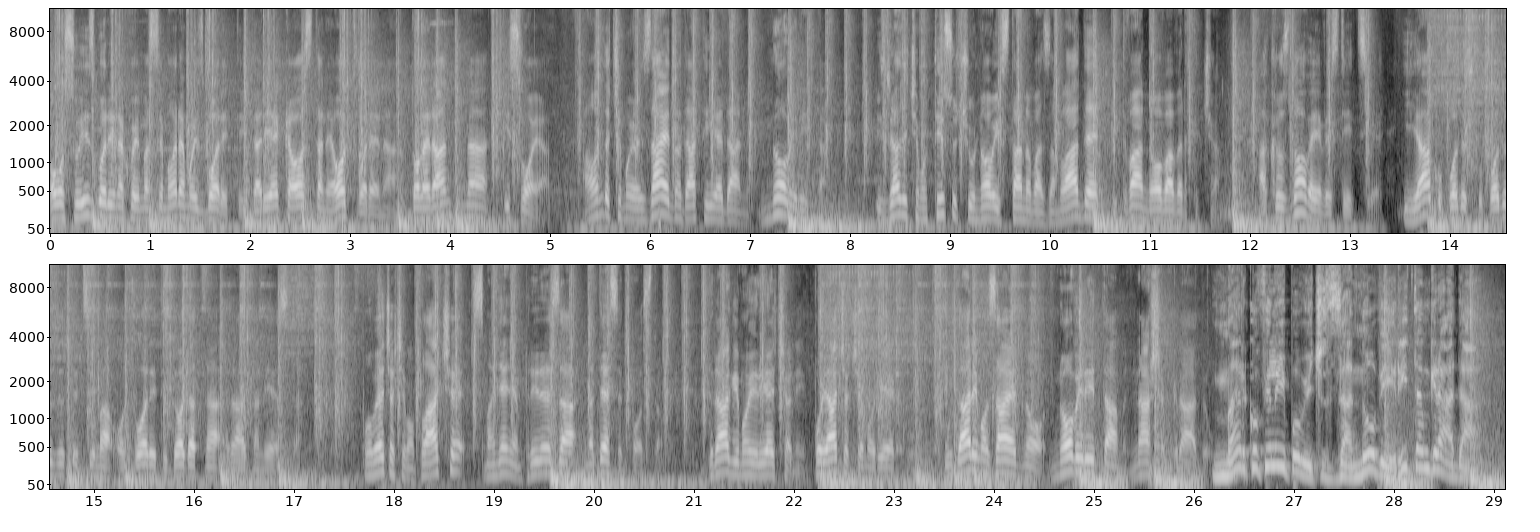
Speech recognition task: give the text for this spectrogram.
Ovo su izbori na kojima se moramo izboriti, da rijeka ostane otvorena, tolerantna i svoja. A onda ćemo joj zajedno dati jedan novi ritam. Izgradit ćemo tisuću novih stanova za mlade i dva nova vrtića. A kroz nove investicije i jaku podršku poduzetnicima otvoriti dodatna radna mjesta. Povećat ćemo plaće smanjenjem prireza na 10%. Dragi moji riječani, pojačat ćemo rijeku. Udarimo zajedno novi ritam našem gradu. Marko Filipović za novi ritam grada.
